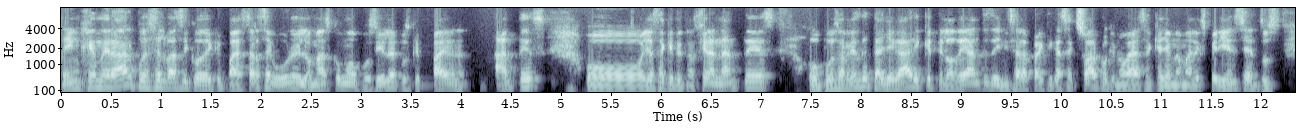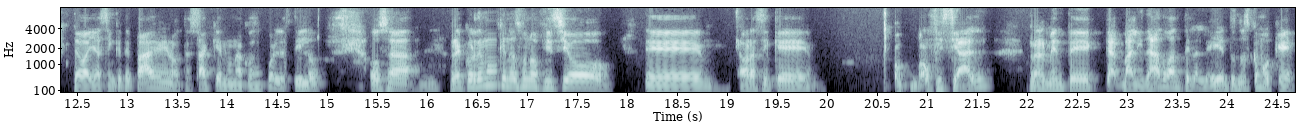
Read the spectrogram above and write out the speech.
En general, pues es el básico de que para estar seguro y lo más cómodo posible, pues que paguen antes, o ya sea que te transfieran antes, o pues arriesgate a llegar y que te lo dé antes de iniciar la práctica sexual, porque no vaya a ser que haya una mala experiencia, entonces te vayas sin que te paguen o te saquen, una cosa por el estilo. O sea, recordemos que no es un oficio, eh, ahora sí que oficial, realmente validado ante la ley. Entonces no es como que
